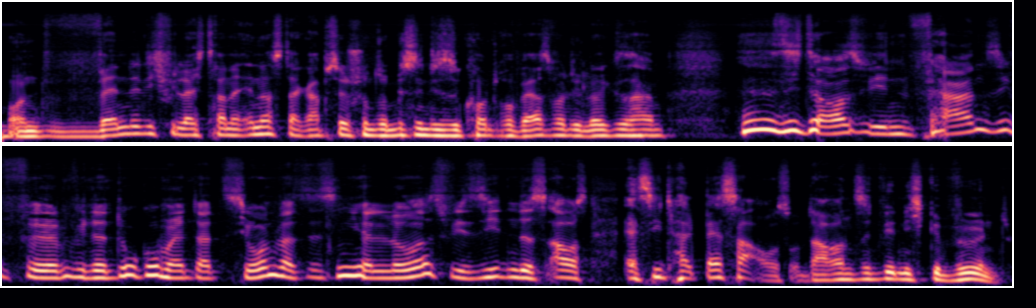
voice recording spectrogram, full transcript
Und wenn du dich vielleicht daran erinnerst, da gab es ja schon so ein bisschen diese Kontroverse, weil die Leute gesagt haben, "Das sieht doch aus wie ein Fernsehfilm, wie eine Dokumentation, was ist denn hier los? Wie sieht denn das aus? Es sieht halt besser aus und daran sind wir nicht gewöhnt.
